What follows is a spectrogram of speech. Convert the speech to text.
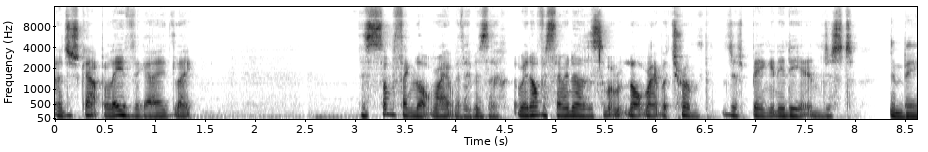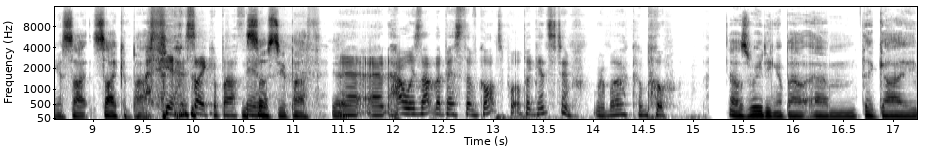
I just can't believe the guy. Like there's something not right with him, is there? I mean, obviously we know there's something not right with Trump, just being an idiot and just Being a psy- psychopath. yeah, a psychopath. and yeah. sociopath. Yeah. yeah, and how is that the best they've got to put up against him? Remarkable. I was reading about um, the guy,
